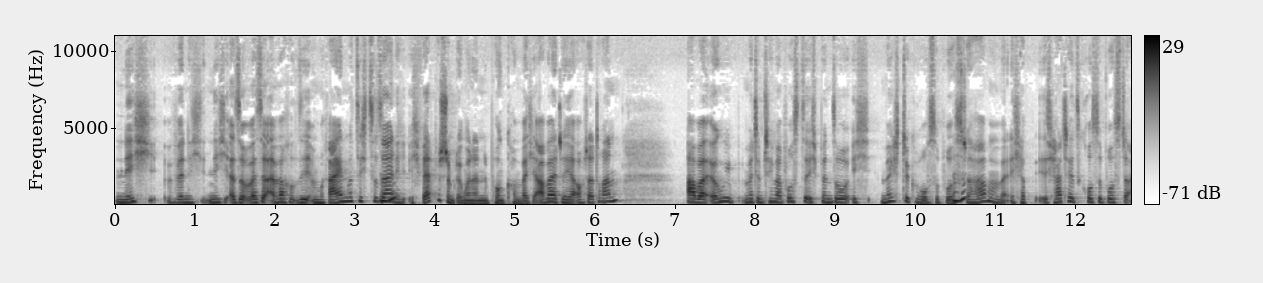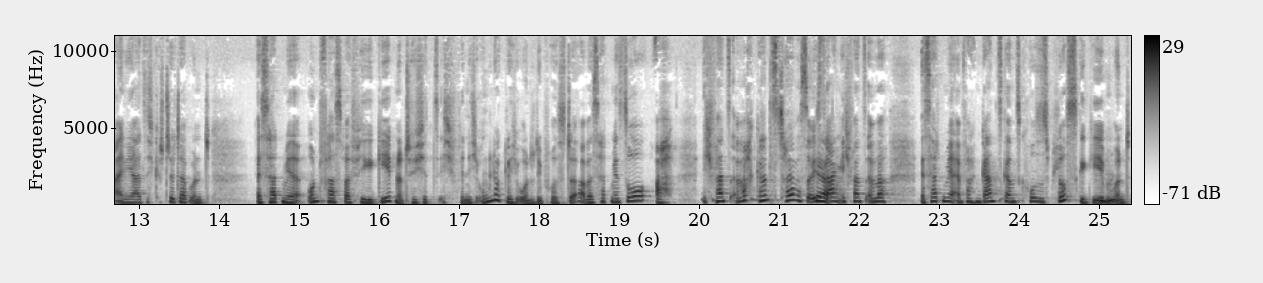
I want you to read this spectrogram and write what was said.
nicht, wenn ich nicht, also weißt du, einfach sie im Reinen mit sich zu Mhm. sein. Ich, ich werde bestimmt irgendwann an den Punkt kommen, weil ich arbeite ja auch daran. Aber irgendwie mit dem Thema Brüste, ich bin so, ich möchte große Brüste haben. Ich, hab, ich hatte jetzt große Brüste ein Jahr, als ich gestillt habe und es hat mir unfassbar viel gegeben. Natürlich jetzt, ich bin nicht unglücklich ohne die Brüste, aber es hat mir so, ach, ich fand es einfach ganz toll. Was soll ich Ja. sagen? Ich fand es einfach, es hat mir einfach ein ganz, ganz großes Plus gegeben Mhm. und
